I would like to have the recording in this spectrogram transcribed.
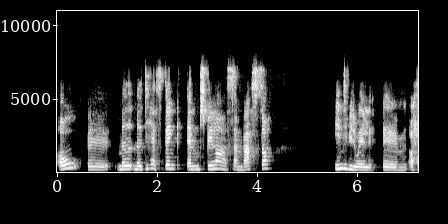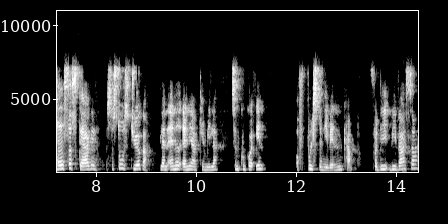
og øh, med, med de her stænk af nogle spillere, som var så individuelle øh, og havde så stærke, så store styrker, blandt andet Anja og Camilla, som kunne gå ind og fuldstændig vende en kamp. Fordi vi var så,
